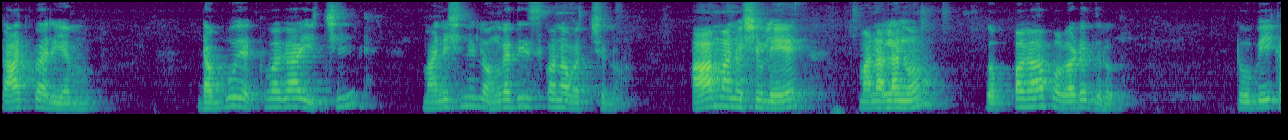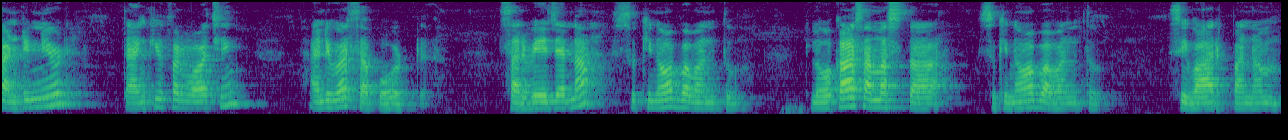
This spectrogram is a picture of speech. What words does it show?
తాత్పర్యం డబ్బు ఎక్కువగా ఇచ్చి మనిషిని లొంగదీసుకొనవచ్చును ఆ మనుషులే మనలను గొప్పగా పొగడుదురు. To be continued. Thank you for watching and your support. సర్వే జన సుఖినో భవంతు. లోకా సమస్త సుఖినో భవంతు. శివార్పణం.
